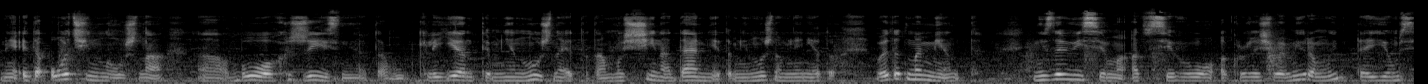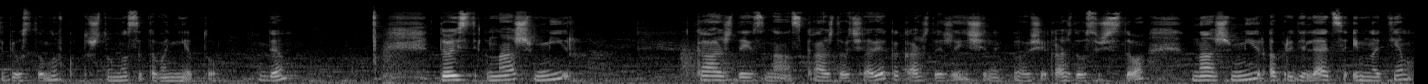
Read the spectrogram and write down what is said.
мне это очень нужно, э, Бог, жизнь, там, клиенты, мне нужно это, там, мужчина, дай мне это, мне нужно, мне нету. В этот момент, независимо от всего окружающего мира, мы даем себе установку, что у нас этого нету, да? То есть наш мир – каждый из нас, каждого человека, каждой женщины, вообще каждого существа, наш мир определяется именно тем,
